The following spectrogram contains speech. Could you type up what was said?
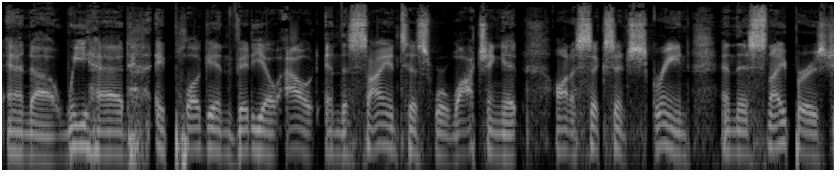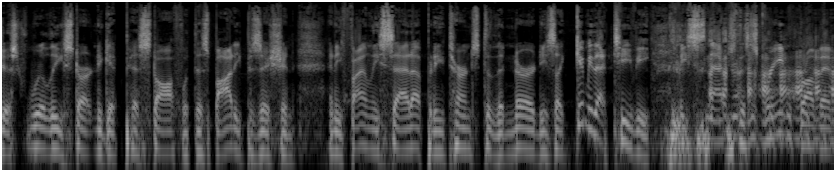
and uh, we had a plug-in video out, and the scientists were watching it on a six-inch screen, and this sniper is just really starting to get pissed off with this body position, and he finally sat up and he turns to the nerd, he's like, "Give me that TV," and he snatched the screen from him,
